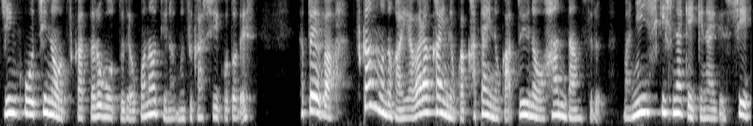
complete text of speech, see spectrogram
人工知能を使ったロボットで行うというのは難しいことです。例えば、掴むものが柔らかいのか硬いのかというのを判断する、まあ、認識しなきゃいけないですし、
